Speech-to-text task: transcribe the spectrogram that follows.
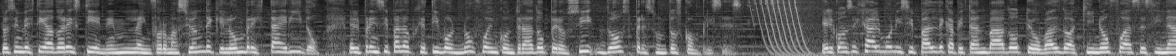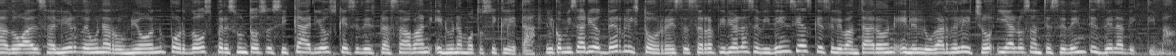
Los investigadores tienen la información de que el hombre está herido. El principal objetivo no fue encontrado, pero sí dos presuntos cómplices. El concejal municipal de Capitán Vado, Teobaldo Aquino, fue asesinado al salir de una reunión por dos presuntos sicarios que se desplazaban en una motocicleta. El comisario Derlis Torres se refirió a las evidencias que se levantaron en el lugar del hecho y a los antecedentes de la víctima.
